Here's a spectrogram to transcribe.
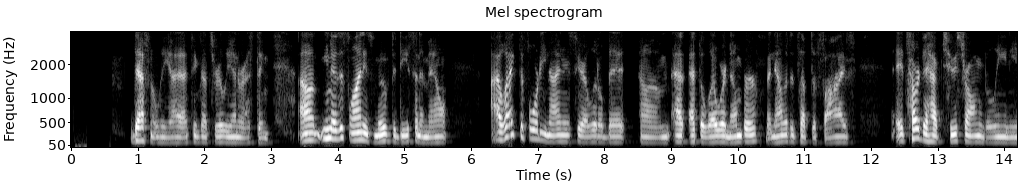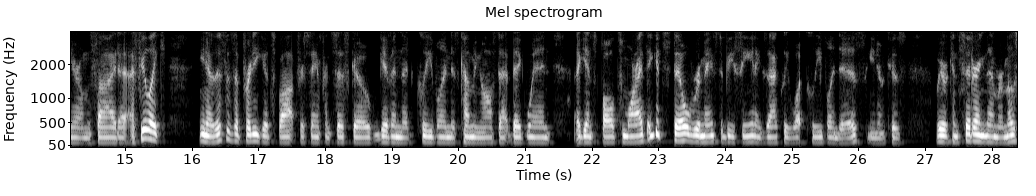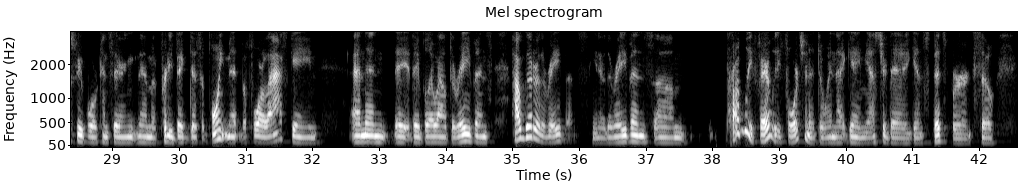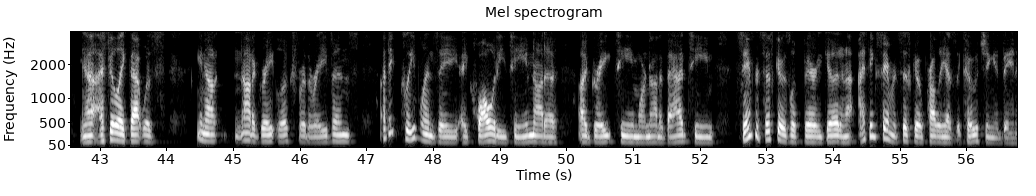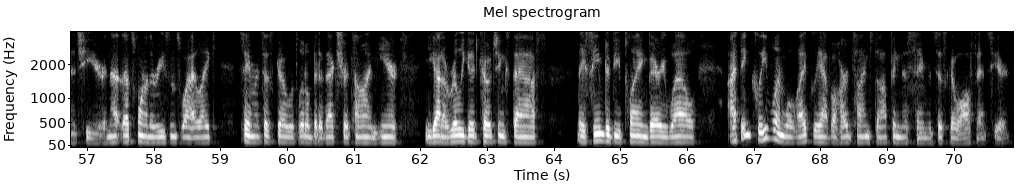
Definitely. I, I think that's really interesting. Um, you know, this line has moved a decent amount. I like the 49ers here a little bit um, at, at the lower number, but now that it's up to five, it's hard to have too strong of a lean here on the side. I, I feel like, you know, this is a pretty good spot for San Francisco, given that Cleveland is coming off that big win against Baltimore. I think it still remains to be seen exactly what Cleveland is, you know, because we were considering them, or most people were considering them, a pretty big disappointment before last game. And then they, they blow out the Ravens. How good are the Ravens? You know, the Ravens um, probably fairly fortunate to win that game yesterday against Pittsburgh. So, you know, I feel like that was, you know, not a great look for the Ravens. I think Cleveland's a, a quality team, not a, a great team or not a bad team. San Francisco's looked very good, and I, I think San Francisco probably has the coaching advantage here, and that, that's one of the reasons why I like San Francisco with a little bit of extra time here. You got a really good coaching staff. They seem to be playing very well. I think Cleveland will likely have a hard time stopping this San Francisco offense here.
